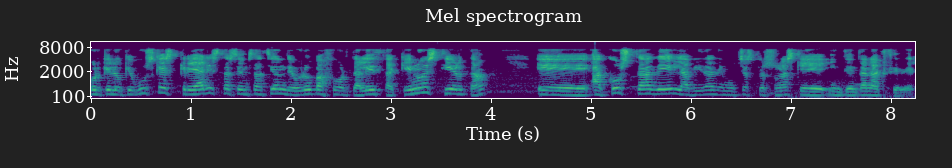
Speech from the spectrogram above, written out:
porque lo que busca es crear esta sensación de Europa fortaleza, que no es cierta, eh, a costa de la vida de muchas personas que intentan acceder.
